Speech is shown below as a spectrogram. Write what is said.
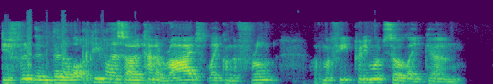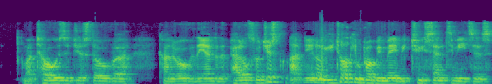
different than, than a lot of people. So I kind of ride like on the front of my feet pretty much. So like um, my toes are just over kind of over the end of the pedal. So just uh, you know you're talking probably maybe two centimeters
